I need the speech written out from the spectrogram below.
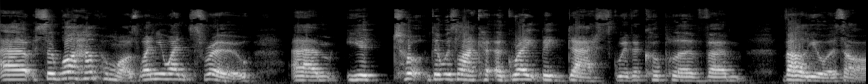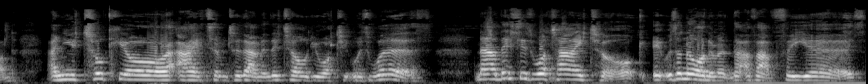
uh, so what happened was when you went through, um, you took there was like a, a, great big desk with a couple of um, valuers on, and you took your item to them, and they told you what it was worth. Now this is what I took. It was an ornament that I've had for years.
